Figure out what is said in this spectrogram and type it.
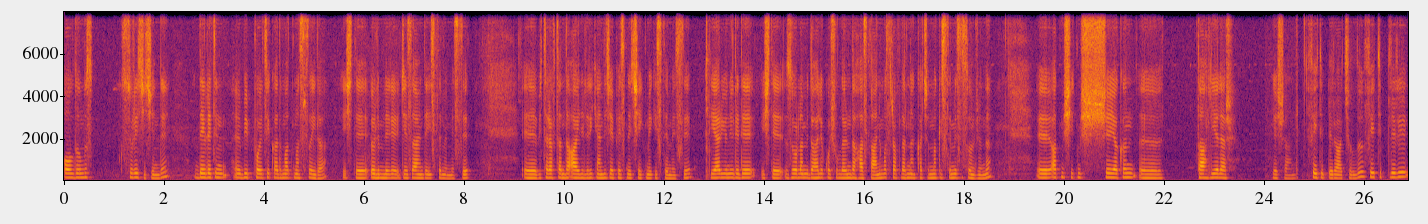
olduğumuz süreç içinde devletin e, bir politik adım atmasıyla işte ölümleri cezaevinde istememesi, e, bir taraftan da aileleri kendi cephesine çekmek istemesi, diğer yönüyle de işte zorla müdahale koşullarında hastane masraflarından kaçınmak istemesi sonucunda e, 60-70'e yakın e, tahliyeler yaşandı. F tipleri açıldı. F tipleri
